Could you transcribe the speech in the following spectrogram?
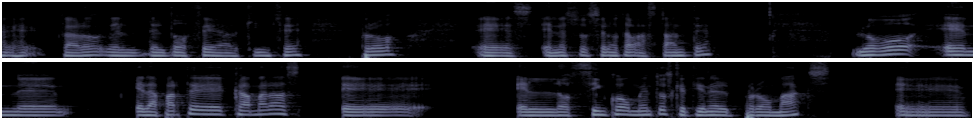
claro, del, del, 12 al 15 Pro en eso se nota bastante. Luego, en, eh, la parte de cámaras, eh, en los cinco aumentos que tiene el Pro Max, eh,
